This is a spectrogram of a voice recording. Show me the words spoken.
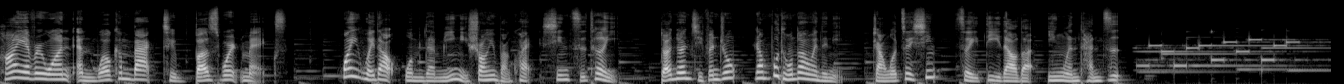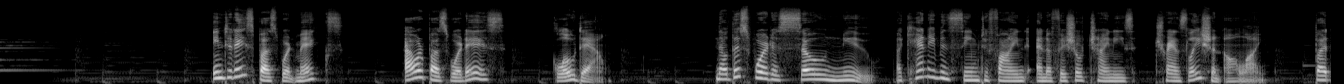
Hi everyone, and welcome back to Buzzword Mix. 欢迎回到我们的迷你双语板块新词特饮，短短几分钟，让不同段位的你掌握最新最地道的英文谈资。In today's buzzword mix, our buzzword is glow down. Now, this word is so new, I can't even seem to find an official Chinese translation online. But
